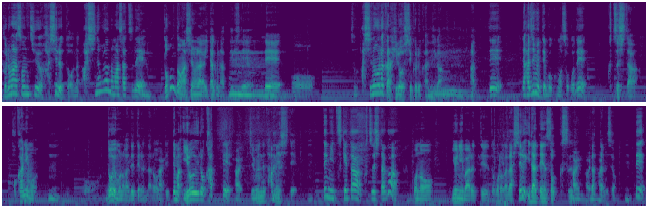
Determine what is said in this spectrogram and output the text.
フルマラソン中走ると、なんか足の裏の摩擦でうん、どんどん足の裏が痛くなってきて、うんで、こうその足の裏から疲労してくる感じがうんあって、で、初めて僕もそこで、靴下、他にもどういうものが出てるんだろうって言って、まあいろいろ買って、はい。自分で試して、で見つけた靴下がこのユニバルっていうところが出してるイダテンソックスだはいはい。ったんですよ。うん。で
